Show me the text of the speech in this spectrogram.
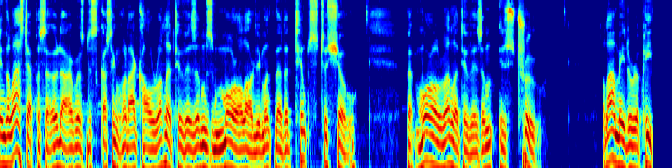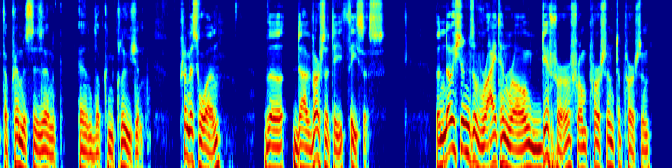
In the last episode, I was discussing what I call relativism's moral argument that attempts to show that moral relativism is true. Allow me to repeat the premises and, and the conclusion. Premise one, the diversity thesis. The notions of right and wrong differ from person to person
